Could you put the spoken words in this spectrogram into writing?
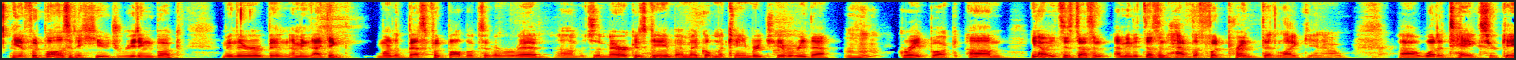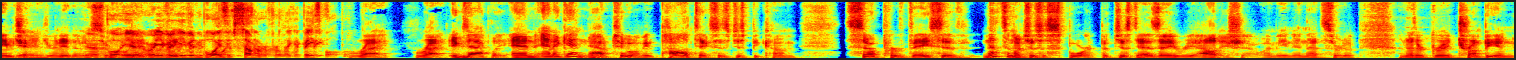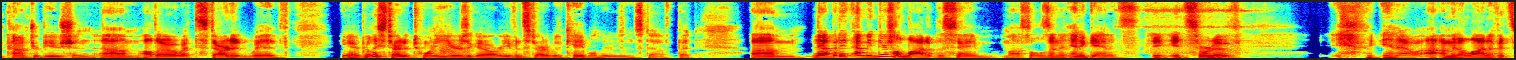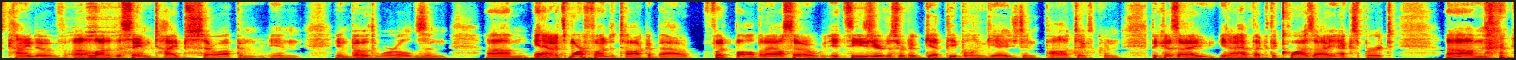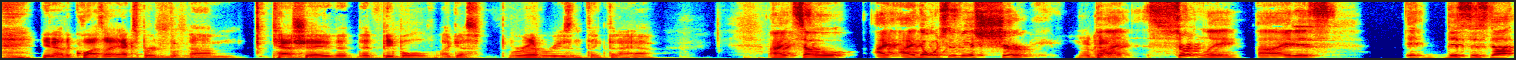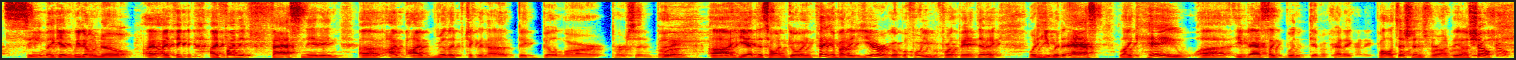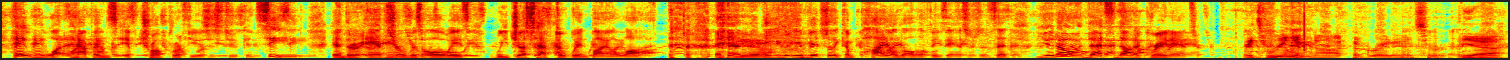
you know, football isn't a huge reading book. I mean, there have been, I mean, I think one of the best football books I've ever read, um, which is America's Game by Michael MacCambridge. You ever read that? Mm-hmm. Great book. Um, you know, it just doesn't, I mean, it doesn't have the footprint that, like, you know, uh, What It Takes or Game Change or any of those. Yeah, of yeah, or even even Boys of Summer for like a baseball book. Right, right, exactly. And and again now too. I mean, politics has just become so pervasive, not so much as a sport, but just as a reality show. I mean, and that's sort of another great Trumpian contribution. Um, although it started with, you know, it really started 20 years ago, or even started with cable news and stuff. But um, no, but it, I mean, there's a lot of the same muscles, and and again, it's it, it's sort of you know, I I mean, a lot of it's kind of a lot of the same types show up in in in both worlds, and um, you know, it's more fun to talk about football, but I also it's easier to sort of get people engaged in politics when, because I you know I have like the quasi expert, um, you know, the quasi expert um, cachet that that people, I guess, for whatever reason, think that I have. All right, so I, I don't want you to reassure me, Okay. but certainly uh, it is. It, this does not seem again. We don't know. I, I think I find it fascinating. Uh, I, I'm really particularly not a big Bill Maher person, but Right. uh, he had this ongoing thing about a year ago, before even before the pandemic, when he would ask, like, "Hey," uh, he would ask, like, when Democratic politicians were on, on the show, "Hey, what happens if Trump refuses to concede?" And their answer was always, "We just have to win by a lot." and Yeah. he, he eventually compiled all of these answers and said, "You know, that's not a great answer." It's really not a great answer. Yeah.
